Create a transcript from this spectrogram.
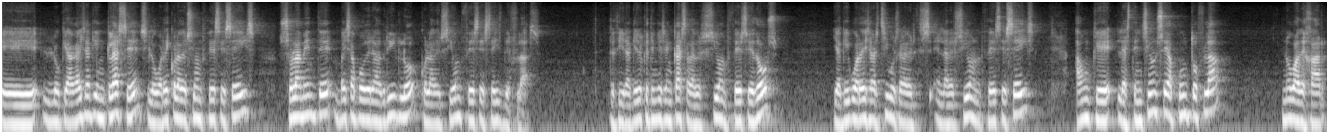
eh, lo que hagáis aquí en clase, si lo guardáis con la versión CS6, solamente vais a poder abrirlo con la versión CS6 de Flash. Es decir, aquellos que tengáis en casa la versión CS2 y aquí guardáis archivos en la, versión CS6, aunque la extensión sea .fla, no va a dejar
